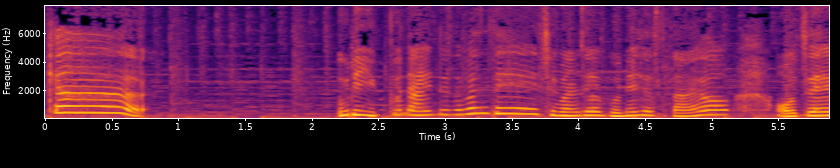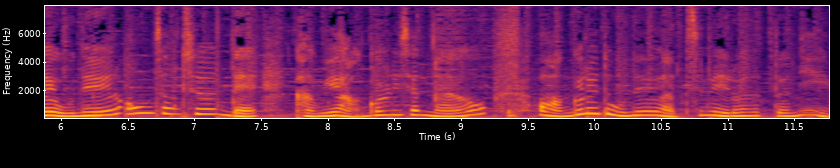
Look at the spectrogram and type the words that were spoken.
캬! 우리 이쁜 아이들은 만세! 주말 잘 보내셨어요? 어제, 오늘 엄청 추운데 감기에 안 걸리셨나요? 어, 안 그래도 오늘 아침에 일어났더니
